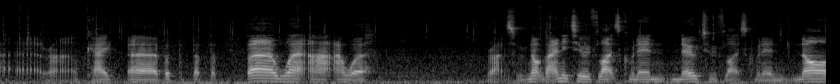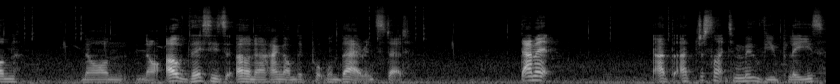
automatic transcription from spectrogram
Uh, right, okay. Uh, where are our... Right, so we've not got any TUI flights coming in. No TUI flights coming in. None. None. No. Oh, this is... Oh, no, hang on. They put one there instead. Damn it. I'd, I'd just like to move you, please.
